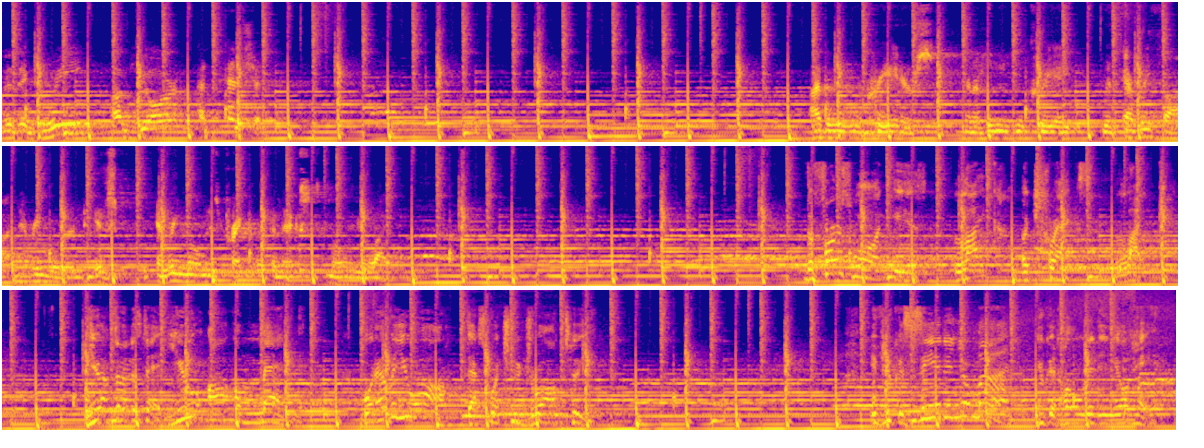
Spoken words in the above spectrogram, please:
the degree of your attention. I believe we're creators, and I believe we create with every thought, and every word is every moment is pregnant with the next moment of your life. The first one is like attracts like. You have to understand, you are a magnet. Whatever you are, that's what you draw to you. See it in your mind, you can hold it in your hand.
